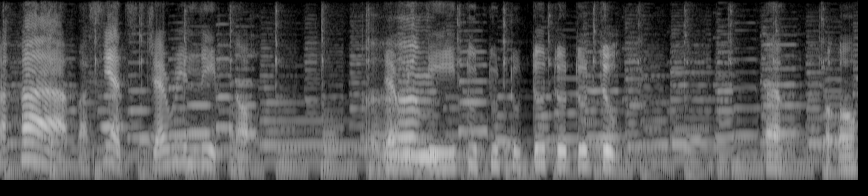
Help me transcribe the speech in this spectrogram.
Haha, was jetzt? Jerry lebt noch. Jerry, Ähm, die, du, du, du, du, du, du, du. Ähm, oh oh,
